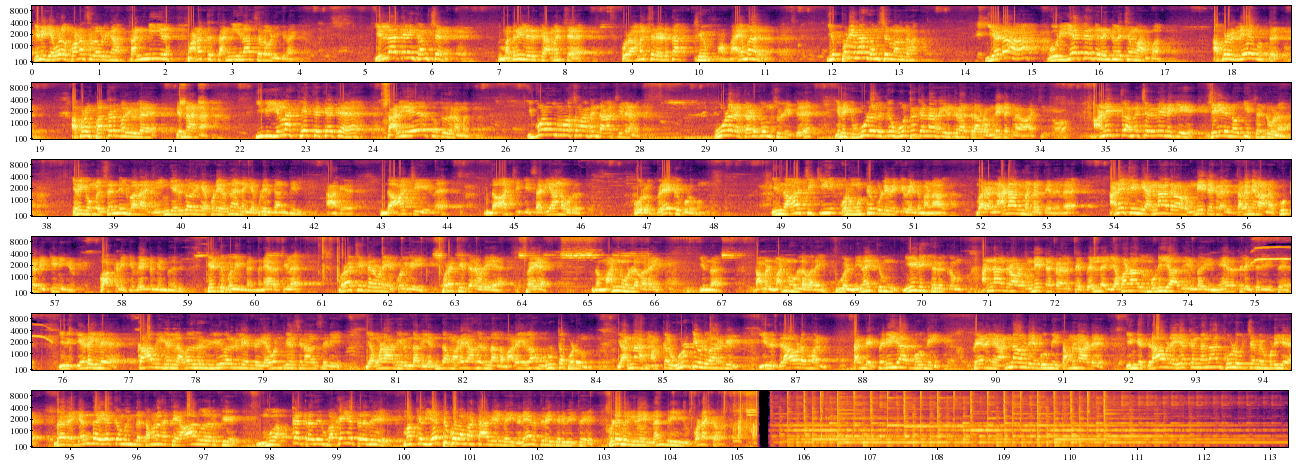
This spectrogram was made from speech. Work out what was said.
இன்னைக்கு எவ்வளவு பணம் செலவழிக்கிறாங்க? தண்ணீர் பணத்தை தண்ணீரா செலவழிக்கிறாங்க. எல்லாத்திலையும் கமிஷன். மதுரையில் இருக்க அமைச்சர் ஒரு அமைச்சர் எடுத்தா கே- பயமா இருக்கு. எப்படியெல்லாம் கமிஷன் வாங்குறான்? இடம் ஒரு ஏக்கருக்கு ரெண்டு லட்சம் ஆப்பா அப்புறம் லே விட்டு அப்புறம் பத்திரப்பதிவுல என்னன்னா இது எல்லாம் கேட்க கேட்க தலையே சுத்துது நமக்கு. இவ்வளவு மோசமாக இந்த ஆட்சியில் எனக்கு. ஊழலை தடுப்போம்னு சொல்லிட்டு இன்னைக்கு ஊழலுக்கு ஊற்றுக்கண்ணாக இருக்கிறார் திராவிட முன்னேற்ற கழக ஆட்சி. அனைத்து அமைச்சர்களும் இன்னைக்கு ஜெயிலை நோக்கி சென்று இன்னைக்கு உங்கள் செந்தில் பாலாஜி இங்க இருக்கிறவங்க எப்படி இருந்தா இன்னைக்கு எப்படி இருக்கான்னு தெரியும். ஆக இந்த ஆட்சியில இந்த ஆட்சிக்கு சரியான ஒரு ஒரு பிரேக் கொடுக்கும். இந்த ஆட்சிக்கு ஒரு முற்றுப்புள்ளி வைக்க வேண்டுமானால் வர நாடாளுமன்ற தேர்தலில் அனைத்து இந்திய அண்ணா திராவிட முன்னேற்ற கழக தலைமையிலான கூட்டணிக்கு நீங்கள் வாக்களிக்க வேண்டும் என்பது கேட்டுக்கொள்கின்ற இந்த நேரத்தில் புரட்சி தரவுடைய கொள்கை புரட்சி தரவுடைய பெயர் இந்த மண் உள்ளவரை இந்த தமிழ் மண் உள்ளவரை புகழ் நினைக்கும் நீடித்திருக்கும் அண்ணா திராவிட முன்னேற்ற கழகத்தை வெல்ல எவனாலும் முடியாது என்பதை நேரத்திலே தெரிவித்து இதுக்கு இடையில காவிகள் அவர்கள் இவர்கள் என்று எவன் பேசினாலும் சரி எவனாக இருந்தாலும் எந்த மழையாக இருந்தாலும் அந்த மழையெல்லாம் உருட்டப்படும். அண்ணா மக்கள் உருட்டி விடுவார்கள். இது திராவிட மண் தந்தை பெரியார் பூமி பேரறிஞர் அண்ணாவுடைய பூமி தமிழ்நாடு. இங்கு திராவிட இயக்கங்கள் தான் கூடு உச்சமை முடிய வேற எந்த இயக்கமும் இந்த தமிழகத்தை ஆளுவதற்கு மக்கற்றது வகையற்றது மக்கள் ஏற்றுக்கொள்ள மாட்டார்கள் என்பதை இந்த நேரத்திலே தெரிவித்து விடைபெறுகிறேன். நன்றி வணக்கம்.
